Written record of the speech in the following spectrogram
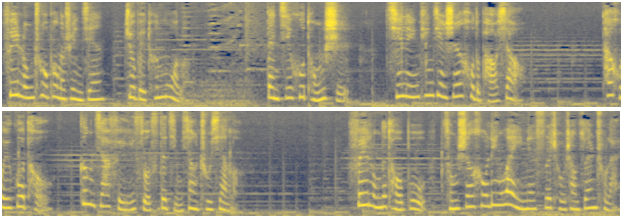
飞龙触碰的瞬间就被吞没了，但几乎同时，麒麟听见身后的咆哮，他回过头，更加匪夷所思的景象出现了。飞龙的头部从身后另外一面丝绸上钻出来，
